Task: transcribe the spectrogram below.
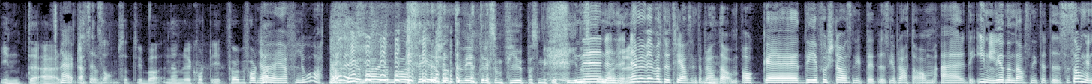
inte är Nej, ett av dem. Så att vi bara nämner det kort i förbifarten. Ja, ja, förlåt. Nej, nej, jag bara, jag bara säger så att vi inte liksom fördjupar så mycket sidospår. Nej, nej, nej, nej, men vi har valt ut tre avsnitt att Mm. prata om. Och eh, det första avsnittet vi ska prata om är det inledande avsnittet i säsongen,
